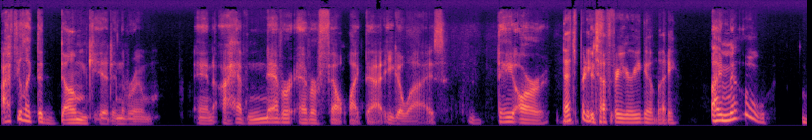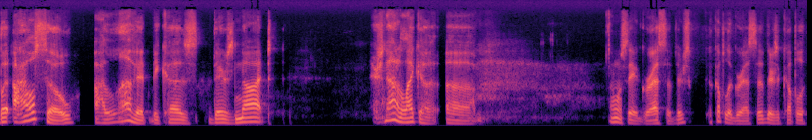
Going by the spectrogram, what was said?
I feel like the dumb kid in the room, and I have never ever felt like that ego wise. They are That's pretty tough for your ego, buddy. I know, but I also I love it because there's not there's not a, like a um, I don't want to say aggressive. There's a couple aggressive. There's a couple.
